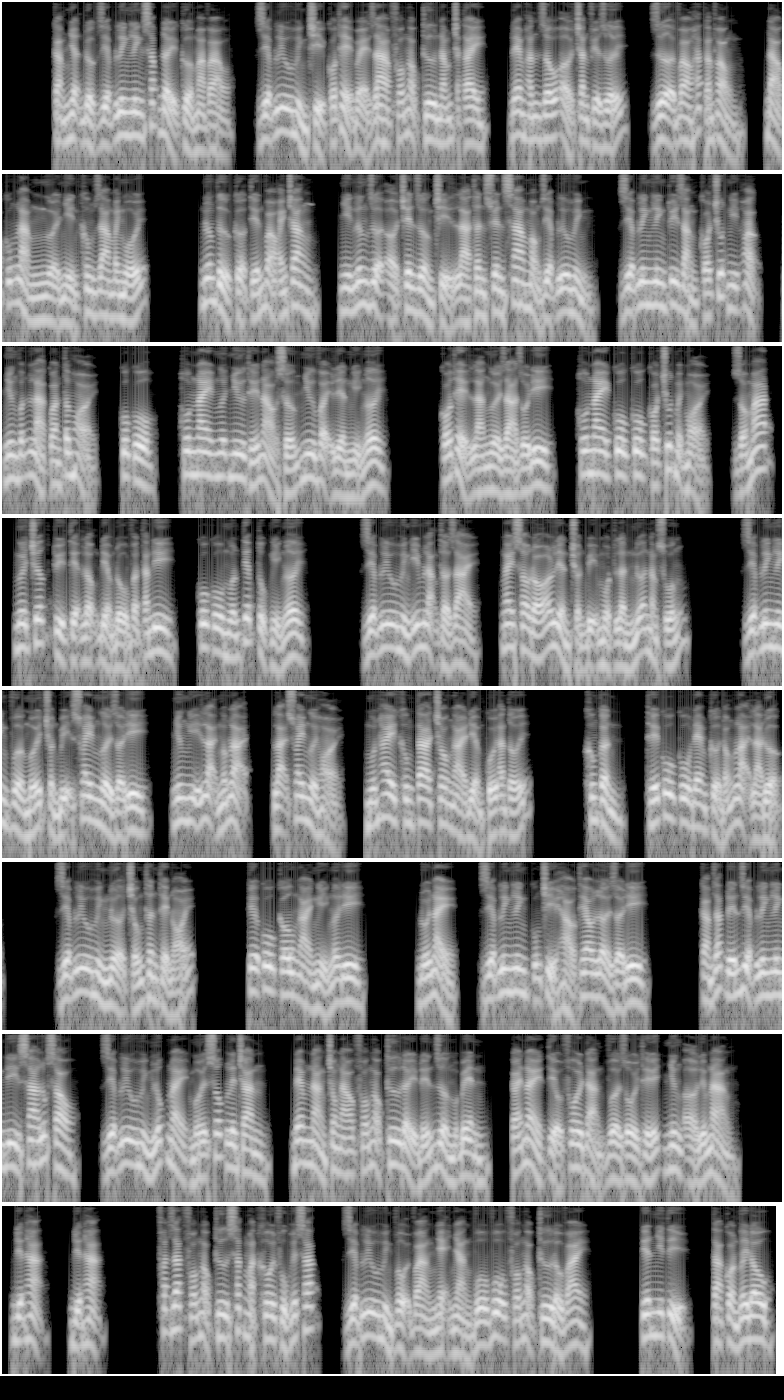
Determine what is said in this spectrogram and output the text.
Cảm nhận được diệp linh linh sắp đẩy cửa mà vào, diệp lưu hình chỉ có thể bẻ ra phó ngọc thư nắm chặt tay, đem hắn giấu ở chăn phía dưới, dựa vào hắc cám phòng, đảo cũng làm người nhìn không ra manh mối. Nương tử cửa tiến vào ánh trăng nhìn lưng dựa ở trên giường chỉ là thân xuyên xa mỏng diệp lưu hình, diệp linh linh tuy rằng có chút nghĩ hoặc, nhưng vẫn là quan tâm hỏi, cô cô, hôm nay ngươi như thế nào sớm như vậy liền nghỉ ngơi? Có thể là người già rồi đi, hôm nay cô cô có chút mệt mỏi, gió mát, ngươi trước tùy tiện lộng điểm đồ vật tan đi, cô cô muốn tiếp tục nghỉ ngơi. Diệp lưu hình im lặng thở dài, ngay sau đó liền chuẩn bị một lần nữa nằm xuống. Diệp linh linh vừa mới chuẩn bị xoay người rời đi, nhưng nghĩ lại ngẫm lại lại xoay người hỏi, muốn hay không ta cho ngài điểm cuối ăn tới? Không cần, thế cô cô đem cửa đóng lại là được. Diệp lưu hình nửa chống thân thể nói kia cô câu ngài nghỉ ngơi đi. Đối này, diệp linh linh cũng chỉ hảo theo lời rời đi. Cảm giác đến diệp linh linh đi xa lúc sau, diệp lưu hình lúc này mới xốc lên chăn, đem nàng trong áo phó ngọc thư đẩy đến giường một bên, cái này tiểu phôi đản vừa rồi thế nhưng ở liếm nàng. Điện hạ điện hạ. Phát giác phó ngọc thư sắc mặt khôi phục huyết sắc, diệp lưu hình vội vàng nhẹ nhàng vô vô phó ngọc thư đầu vai. Yên nhi tỷ, ta còn vây đâu?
